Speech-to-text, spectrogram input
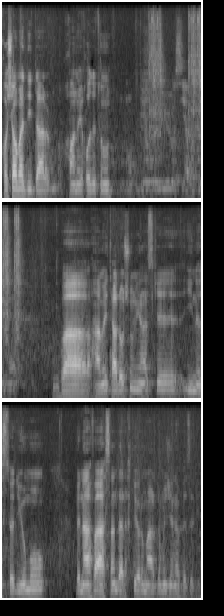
خوش آمدید در خانه خودتون و همه تلاششون این هست که این استادیوم رو به نحو احسن در اختیار مردم ژنو بذاریم.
